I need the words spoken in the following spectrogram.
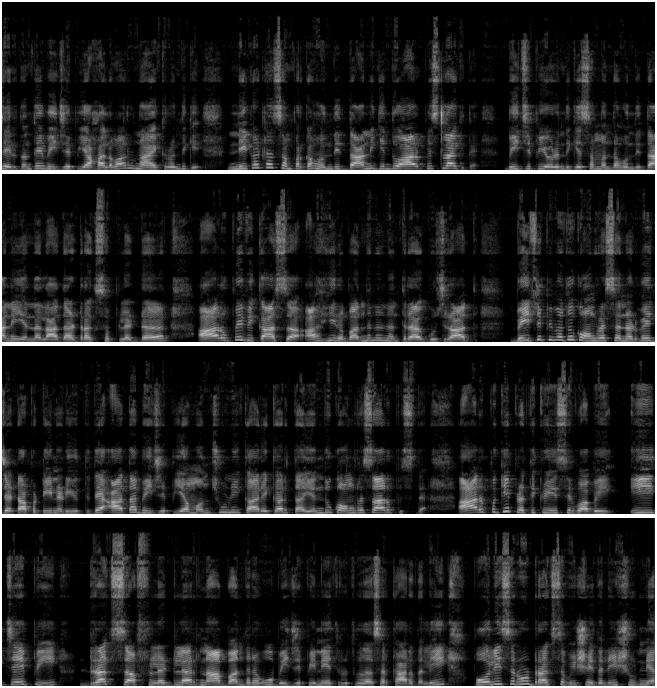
ಸೇರಿದಂತೆ ಬಿಜೆಪಿಯ ಹಲವಾರು ನಾಯಕರೊಂದಿಗೆ ನಿಕಟ ಸಂಪರ್ಕ ಹೊಂದಿದ್ದಾನೆ ಎಂದು ಆರೋಪಿಸಲಾಗಿದೆ. ಬಿಜೆಪಿಯವರೊಂದಿಗೆ ಸಂಬಂಧ ಹೊಂದಿದ್ದಾನೆ ಎನ್ನಲಾದ ಡ್ರಗ್ಸ್ ಪ್ಲೆಡರ್ ಆರೋಪಿ ವಿಕಾಸ್ ಅಹಿರ್ ಬಂಧನ ನಂತರ ಗುಜರಾತ್ ಬಿಜೆಪಿ ಮತ್ತು ಕಾಂಗ್ರೆಸ್ ನಡುವೆ ಜಟಾಪಟಿ ನಡೆಯುತ್ತಿದೆ. ಆತ ಬಿಜೆಪಿಯ ಮಂಚೂಣಿ ಕಾರ್ಯಕರ್ತ ಎಂದು ಕಾಂಗ್ರೆಸ್ ಆರೋಪಿಸಿದೆ. ಆರೋಪಕ್ಕೆ ಪ್ರತಿಕ್ರಿಯಿಸಿರುವ ಬಿಜೆಪಿ ಡ್ರಗ್ಸ್ ಫ್ಲೆಡ್ಲರ್ನ ಬಂಧನವು ಬಿಜೆಪಿ ನೇತೃತ್ವದ ಸರ್ಕಾರದಲ್ಲಿ ಪೊಲೀಸರು ಡ್ರಗ್ಸ್ ವಿಷಯದಲ್ಲಿ ಶೂನ್ಯ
